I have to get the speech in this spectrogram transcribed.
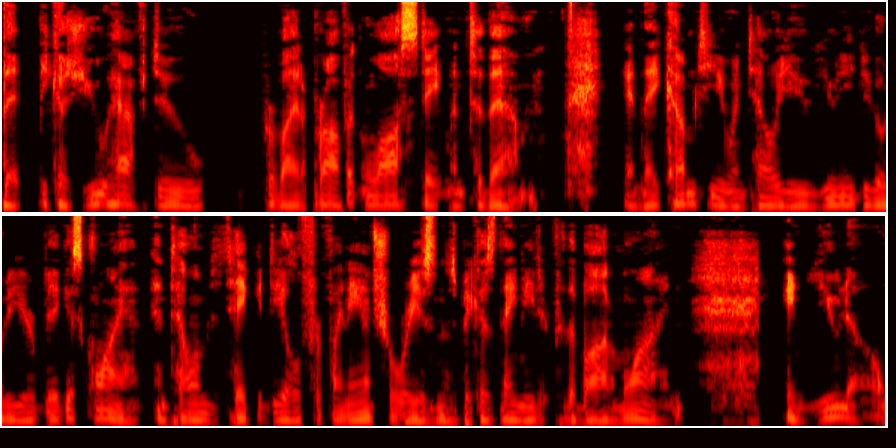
that because you have to provide a profit and loss statement to them and they come to you and tell you you need to go to your biggest client and tell them to take a deal for financial reasons because they need it for the bottom line. And you know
